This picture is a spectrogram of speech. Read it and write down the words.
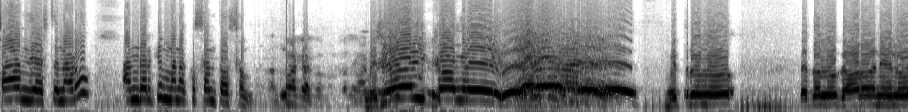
సాయం చేస్తున్నాడు. అందరికి మనకు సంతోషం. కాంగ్రెస్! మిత్రులు పెద్దలు గౌరవనీయులు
